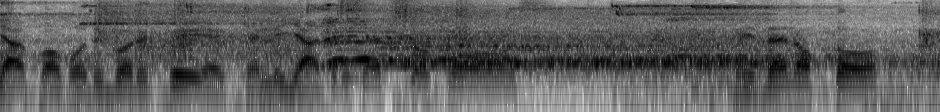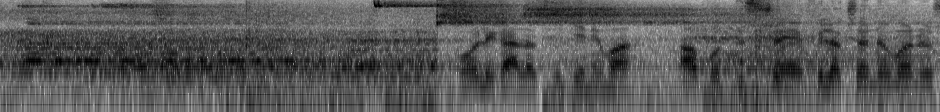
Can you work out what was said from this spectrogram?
Γιάκου από την κορυφή. Εκτελεί για τρεις. Εύστοχος. 0-8 Πολύ καλό ξεκίνημα από τους ε, φιλοξενούμενους.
